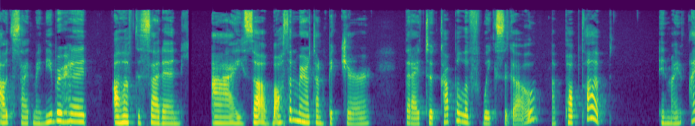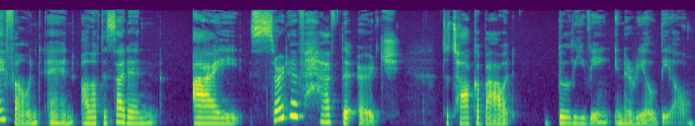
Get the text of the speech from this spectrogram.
outside my neighborhood, all of a sudden, I saw a Boston Marathon picture that I took a couple of weeks ago uh, popped up in my iPhone, and all of a sudden, I sort of have the urge to talk about believing in the real deal.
